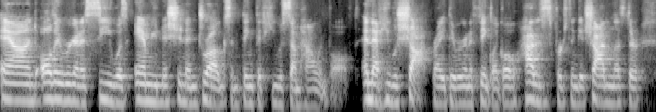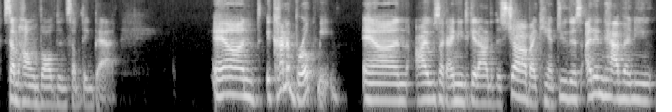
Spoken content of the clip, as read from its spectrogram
And all they were going to see was ammunition and drugs and think that he was somehow involved and that he was shot, right? They were going to think, like, oh, how does this person get shot unless they're somehow involved in something bad? And it kind of broke me. And I was like, I need to get out of this job. I can't do this. I didn't have any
